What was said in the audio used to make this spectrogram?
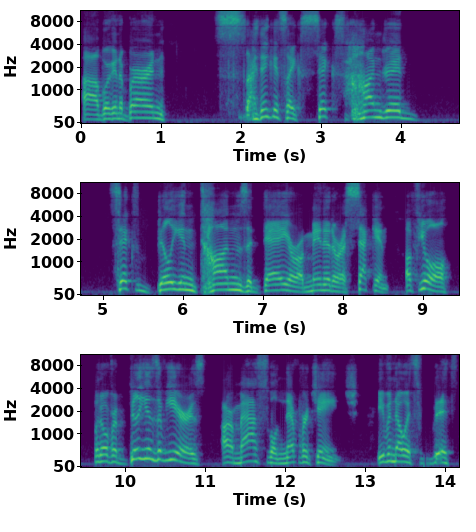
uh, we're going to burn, I think it's like 600, 6 billion tons a day or a minute or a second of fuel. But over billions of years, our mass will never change, even though it's it's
